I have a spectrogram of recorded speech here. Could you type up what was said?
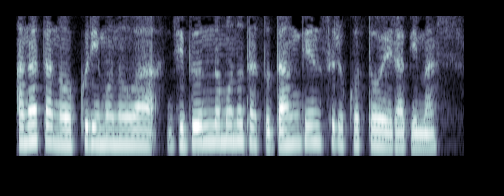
あなたの贈り物は自分のものだと断言することを選びます。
